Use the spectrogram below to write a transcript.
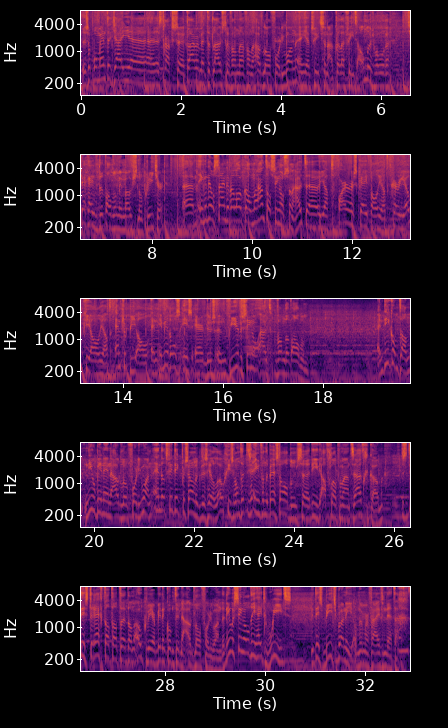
Dus op het moment dat jij eh, straks eh, klaar bent met het luisteren van, de- van de Outlaw 41... en je hebt zoiets van, nou, ik wil even iets anders horen... check even dat album Emotional Creature. Ehm, inmiddels zijn er wel ook al een aantal singles van uit. Eh, je had Fire Escape al, je had Karaoke al, je had Entropy al... en inmiddels is er dus een vierde single uit van dat album. En die komt dan nieuw binnen in de Outlaw 41. En dat vind ik persoonlijk dus heel logisch. Want het is een van de beste albums eh, die de afgelopen maand is uitgekomen. Dus het is terecht dat dat eh, dan ook weer binnenkomt in de Outlaw 41. De nieuwe single die heet Weeds. Dit is Beach Bunny op nummer 35.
